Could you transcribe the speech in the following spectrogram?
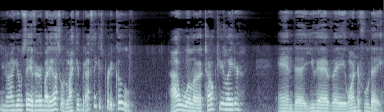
you know, I don't say if everybody else would like it, but I think it's pretty cool. I will uh, talk to you later. And uh, you have a wonderful day.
